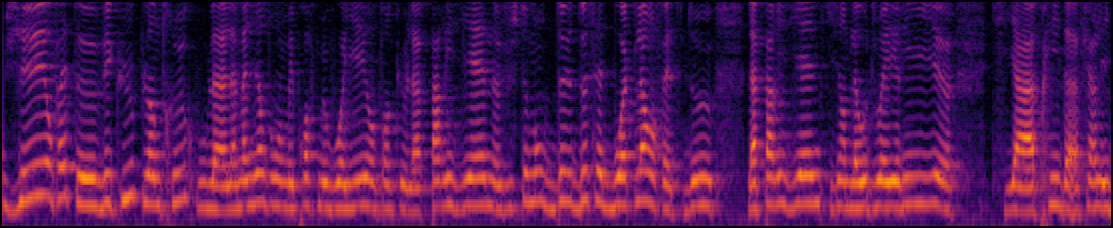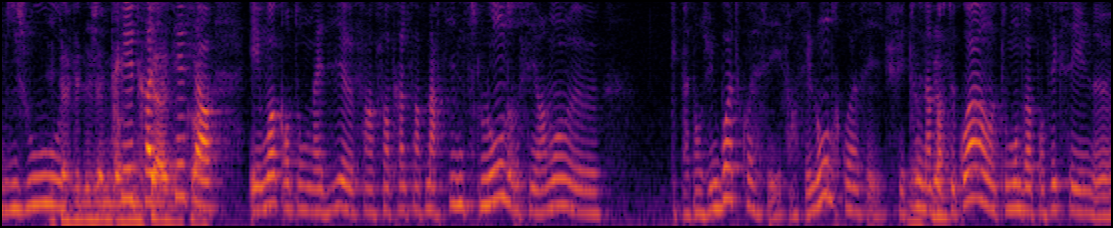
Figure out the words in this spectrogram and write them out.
Euh, j'ai en fait euh, vécu plein de trucs où la, la manière dont mes profs me voyaient en tant que la parisienne, justement de, de cette boîte-là en fait, de la parisienne qui vient de la haute joaillerie, euh, qui a appris à faire les bijoux, déjà mis très une tradi- case, C'est quoi. ça. Et moi, quand on m'a dit, enfin, Centrale Sainte-Martins, Londres, c'est vraiment. euh, T'es pas dans une boîte, quoi. C'est, enfin, c'est Londres, quoi. C'est, tu fais tout Bien et sûr. n'importe quoi. Tout le monde va penser que c'est une.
